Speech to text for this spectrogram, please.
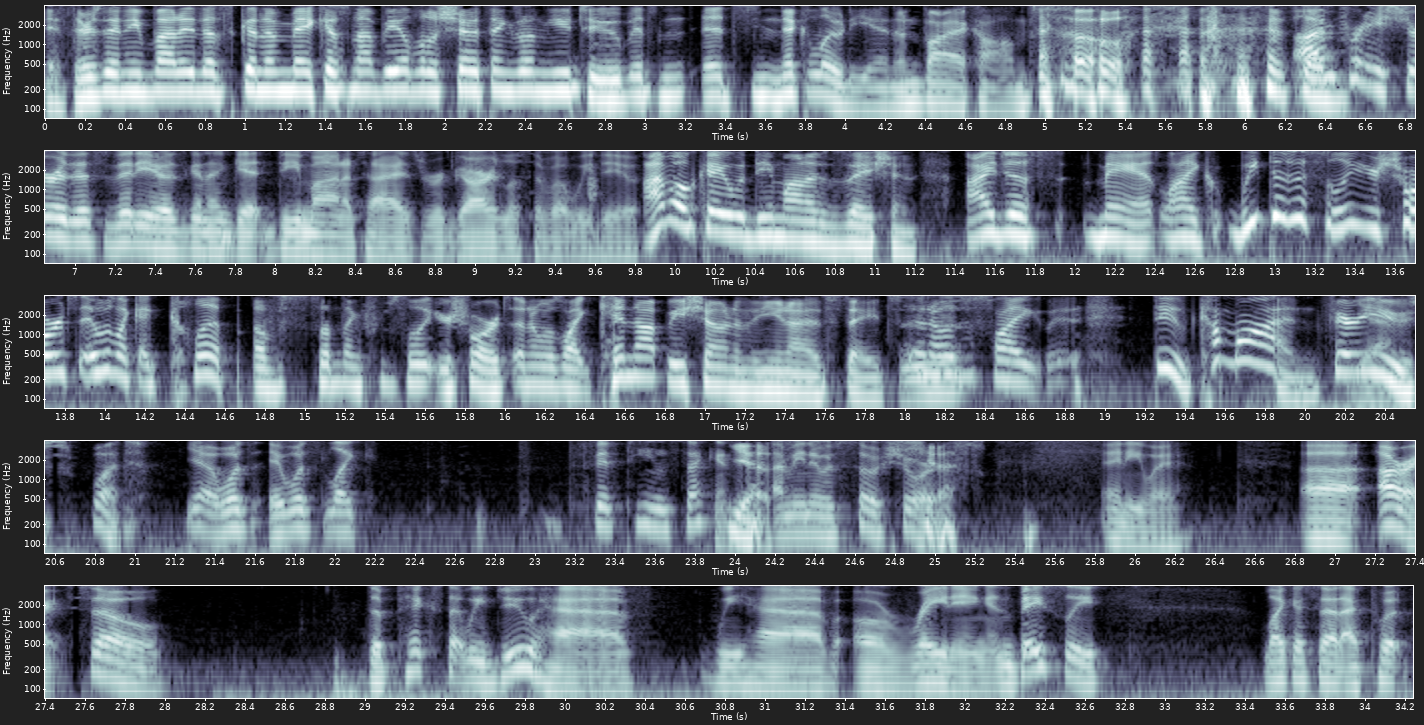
if there's anybody that's gonna make us not be able to show things on YouTube, it's it's Nickelodeon and Viacom. So, so I'm pretty sure this video is going to get demonetized regardless of what we do. I'm okay with demonetization. I just, man, like we did a salute your shorts. It was like a clip of something from salute your shorts, and it was like cannot be shown in the United States. And it was just like, dude, come on, fair Mm-hmm. Yeah. use. What? Yeah, it was it was like 15 seconds. Yes. I mean, it was so short. Yes. Anyway, uh, all right. So the picks that we do have, we have a rating, and basically, like I said, I put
